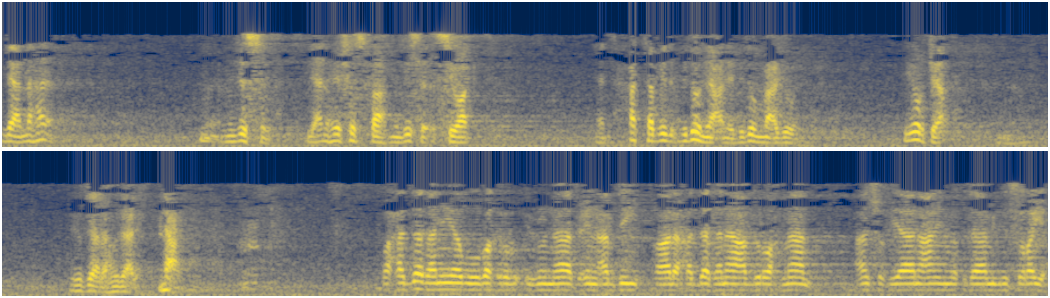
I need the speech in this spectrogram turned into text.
لأنها من جنس لأنه هي شصفة من جنس السواك يعني حتى بدون يعني بدون معجون. يرجى يرجى له ذلك. نعم. وحدثني أبو بكر بن نافع العبدي قال حدثنا عبد الرحمن عن سفيان عن المقدام بن شريح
